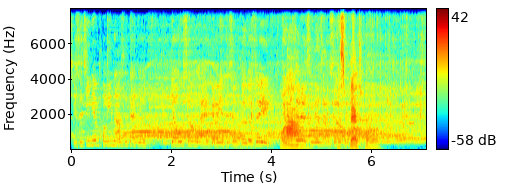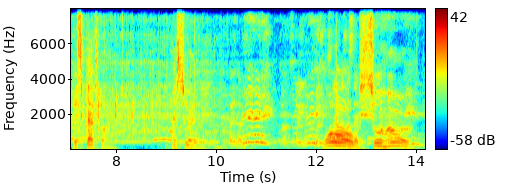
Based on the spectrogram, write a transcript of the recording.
其实今天 Paulina 是带着腰伤来表演这首歌的，所以给她最热情的掌声，好不 respect 好？for her respect for her I swear. Whoa, so hard.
